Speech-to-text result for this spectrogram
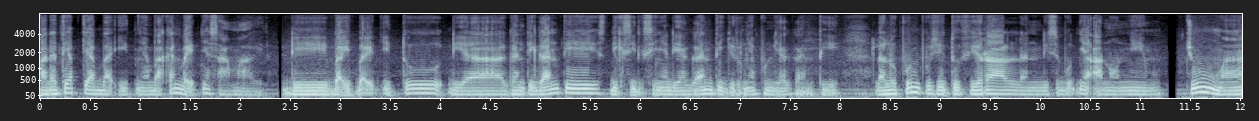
pada tiap-tiap baitnya, bahkan baitnya sama gitu. Di bait-bait itu dia ganti-ganti, diksi-diksinya dia ganti, judulnya pun dia ganti. Lalu pun puisi itu viral dan disebutnya anonim. Cuma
